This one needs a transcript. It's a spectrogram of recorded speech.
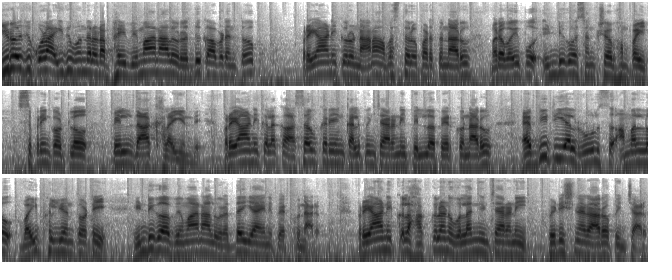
ఈ రోజు కూడా ఐదు వందల డెబ్బై విమానాలు రద్దు కావడంతో ప్రయాణికులు నానా అవస్థలు పడుతున్నారు. మరోవైపు ఇండిగో సంక్షోభంపై సుప్రీంకోర్టులో పిల్ దాఖలయ్యింది. ప్రయాణికులకు అసౌకర్యం కల్పించారని పిల్లో పేర్కొన్నారు. ఎఫ్డిటిఎల్ రూల్స్ అమల్లో వైఫల్యంతో ఇండిగో విమానాలు రద్దయ్యాయని పేర్కొన్నారు. ప్రయాణికుల హక్కులను ఉల్లంఘించారని పిటిషనర్ ఆరోపించారు.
